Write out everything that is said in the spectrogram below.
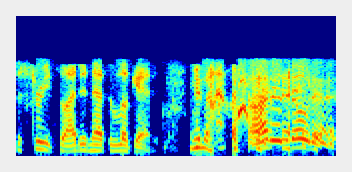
the street so I didn't have to look at it. You know. I didn't know that.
